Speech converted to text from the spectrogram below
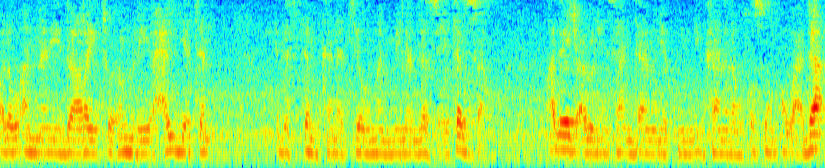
ولو أنني داريت عمري حية إذا استمكنت يوما من اللسع تلسع. هذا يجعل الإنسان دائما يكون إن كان له خصوم أو أعداء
